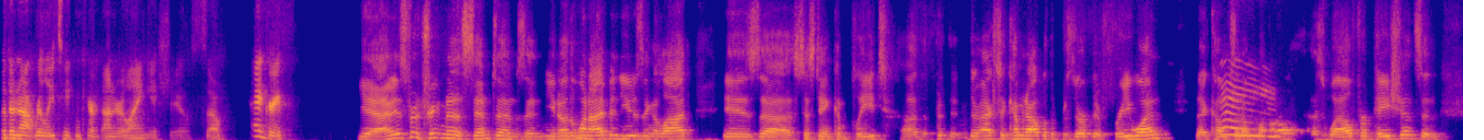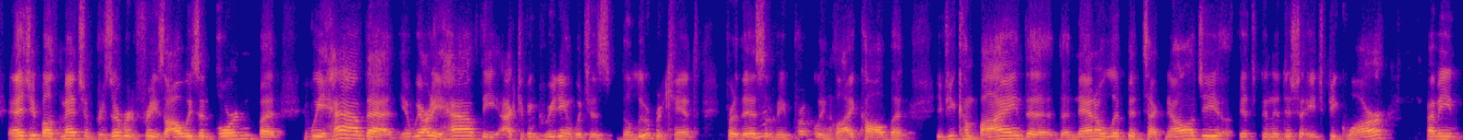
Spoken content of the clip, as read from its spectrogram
but they're not really taking care of the underlying issue. So I agree. Yeah, I mean, it's for treatment of symptoms. And, you know, the one I've been using a lot is uh, Systane Complete. Uh, they're actually coming out with a preservative free one that comes Yay. in a bottle as well for patients. And as you both mentioned, preservative free is always important, but we have that, you know, we already have the active ingredient, which is the lubricant for this, mm-hmm. it'll be propylene glycol. But if you combine the, the nanolipid technology, it's in addition to HP Guar, I mean,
